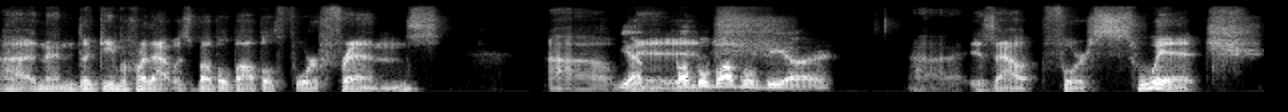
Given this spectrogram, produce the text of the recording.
Uh, and then the game before that was Bubble Bobble 4 Friends. Uh, yeah, which, Bubble Bobble VR uh, is out for Switch.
